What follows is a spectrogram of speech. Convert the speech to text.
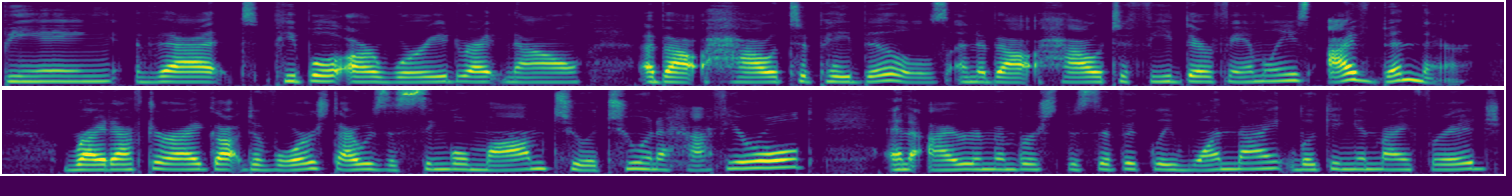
Being that people are worried right now about how to pay bills and about how to feed their families, I've been there right after I got divorced, I was a single mom to a two and a half year old. And I remember specifically one night looking in my fridge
